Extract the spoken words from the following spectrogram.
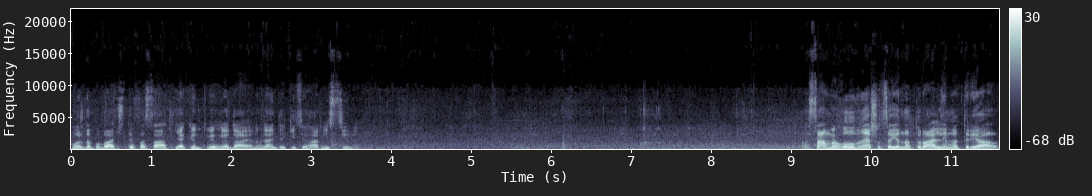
Можна побачити фасад, як він виглядає. Ну гляньте, які ці гарні стіни. А саме головне, що це є натуральний матеріал.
